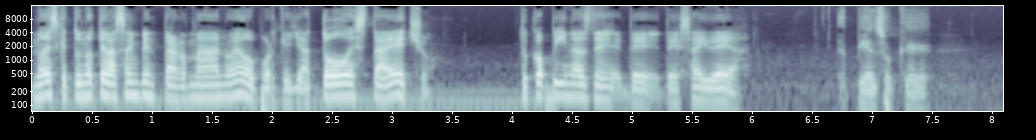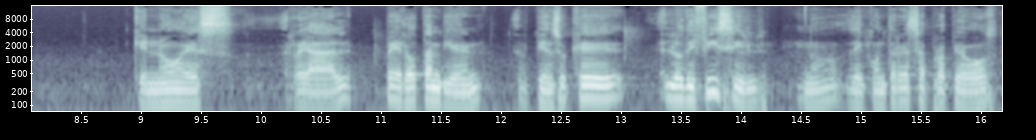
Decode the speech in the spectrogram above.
no es que tú no te vas a inventar nada nuevo porque ya todo está hecho. ¿Tú qué opinas de, esa idea? Pienso que, que no es real, pero también pienso que lo difícil de encontrar esa propia voz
